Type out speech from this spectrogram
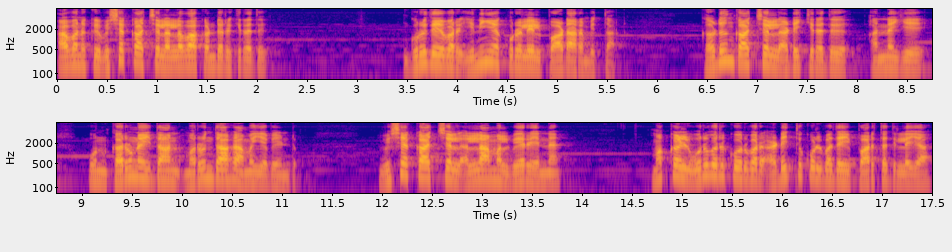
அவனுக்கு விஷக்காய்ச்சல் அல்லவா கண்டிருக்கிறது? குருதேவர் இனிய குரலில் பாட ஆரம்பித்தார். கடுங்காய்ச்சல் அடைக்கிறது அன்னையே உன் கருணைதான் மருந்தாக அமைய வேண்டும். விஷக்காய்ச்சல் அல்லாமல் வேறு என்ன? மக்கள் ஒருவருக்கொருவர் அடித்துக் கொள்வதை பார்த்ததில்லையா?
